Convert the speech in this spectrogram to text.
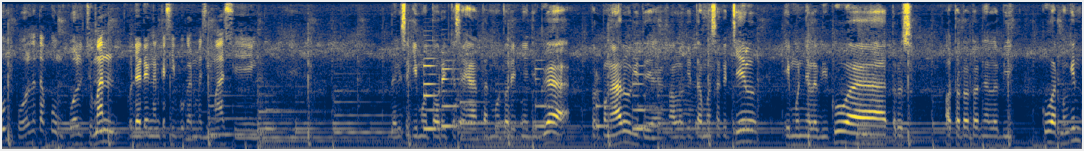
kumpul tetap kumpul. Cuman udah dengan kesibukan masing-masing. Dari segi motorik kesehatan motoriknya juga berpengaruh gitu ya. Kalau kita masa kecil imunnya lebih kuat terus otot-ototnya lebih kuat mungkin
